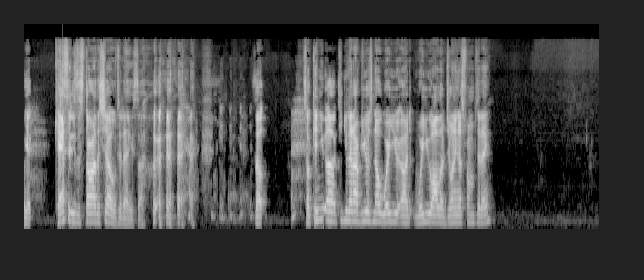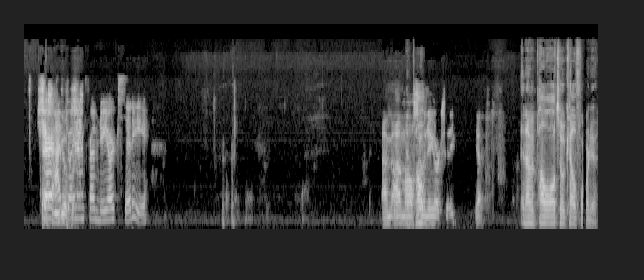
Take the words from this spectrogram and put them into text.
yeah, Cassidy's the star of the show today. So, so so can you uh, can you let our viewers know where you are uh, where you all are joining us from today? Sure, I'm joining from New York City. I'm I'm also Paul, in New York City. Yep. And I'm in Palo Alto, California.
